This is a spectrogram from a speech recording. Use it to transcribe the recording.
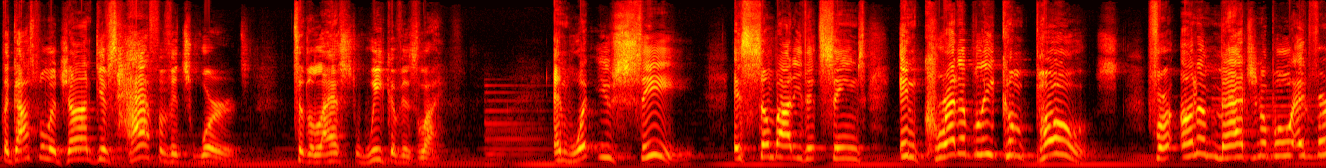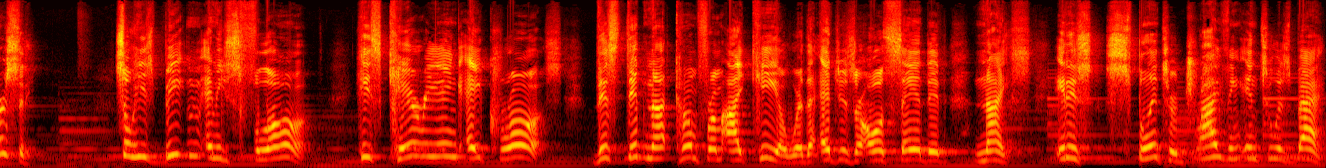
The gospel of John gives half of its words to the last week of his life. And what you see is somebody that seems incredibly composed for unimaginable adversity. So he's beaten and he's flawed. He's carrying a cross. This did not come from IKEA where the edges are all sanded nice. It is splintered driving into his back.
